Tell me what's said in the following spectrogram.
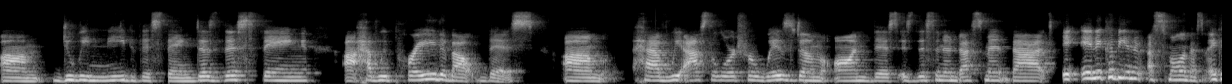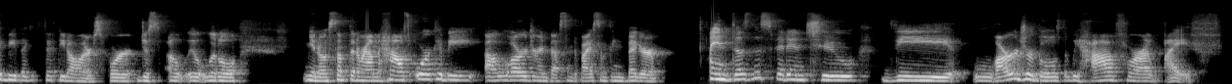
um, do we need this thing does this thing uh, have we prayed about this Um, have we asked the Lord for wisdom on this? Is this an investment that, and it could be a small investment. It could be like $50 for just a little, you know, something around the house, or it could be a larger investment to buy something bigger. And does this fit into the larger goals that we have for our life?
